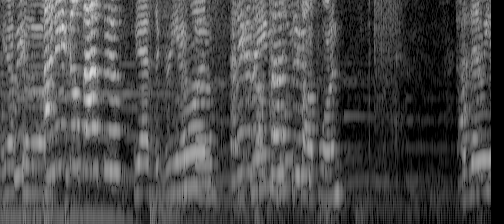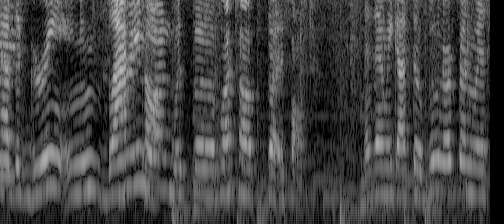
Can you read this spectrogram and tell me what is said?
We have We, the I need to go bathroom. We have the we green have one. I need to the go green blue top one. And then we have the green black green top. one with the black top that is soft. And then we got the blue Nerf gun with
